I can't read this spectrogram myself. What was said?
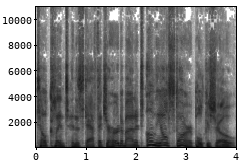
Tell Clint and his staff that you heard about it on the All-Star Polka Show.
